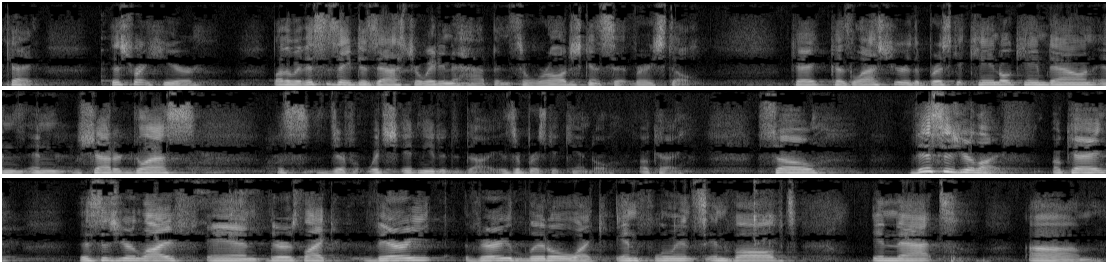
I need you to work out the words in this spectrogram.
Okay, this right here, by the way, this is a disaster waiting to happen, so we're all just going to sit very still okay? Because last year the brisket candle came down and, and shattered glass. This is different, which it needed to die. It's a brisket candle, okay? So this is your life, okay? This is your life, and there's like very, very little like influence involved in that. Um,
